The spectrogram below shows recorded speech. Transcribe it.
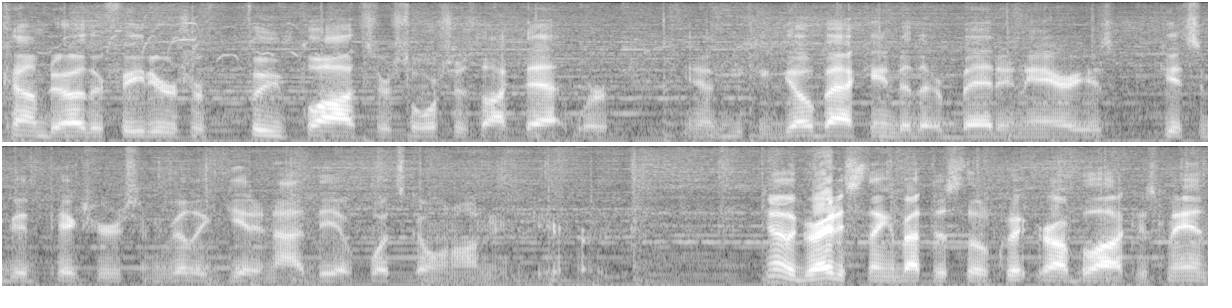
come to other feeders or food plots or sources like that where you know you can go back into their bedding areas, get some good pictures and really get an idea of what's going on in your deer herd. You know the greatest thing about this little quick draw block is man,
